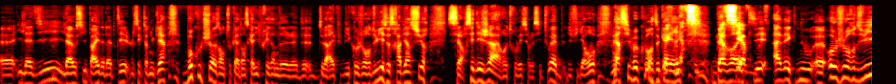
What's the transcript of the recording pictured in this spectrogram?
Euh, il a dit, il a aussi parlé d'adapter le secteur nucléaire. Beaucoup de choses, en tout cas, dans ce qu'a dit le président de, de, de la République aujourd'hui. Et ce sera bien sûr, alors c'est déjà à retrouver sur le site web du Figaro. Merci beaucoup, en tout cas, Eric, d'avoir été avec nous aujourd'hui.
